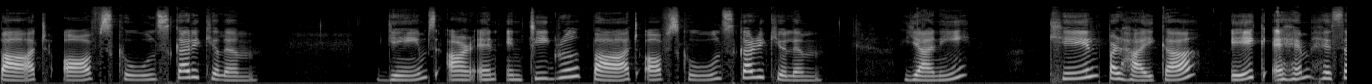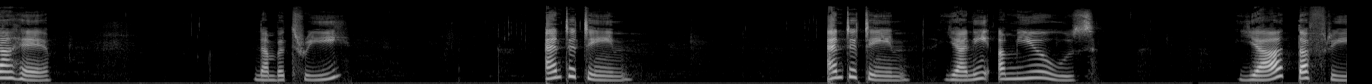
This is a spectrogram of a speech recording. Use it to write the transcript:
part of school's curriculum. Games are an integral part of school's curriculum. यानी खेल पढ़ाई का एक अहम हिस्सा है नंबर थ्री एंटरटेन एंटरटेन यानी अम्यूज या तफरी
